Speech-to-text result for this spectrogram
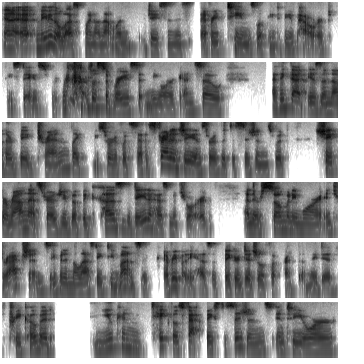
And uh, maybe the last point on that one, Jason, is every team is looking to be empowered these days, regardless of where you sit in the org. And so I think that is another big trend. Like you sort of would set a strategy and sort of the decisions would shape around that strategy. But because the data has matured, and there's so many more interactions even in the last 18 months like everybody has a bigger digital footprint than they did pre-covid you can take those fact based decisions into your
